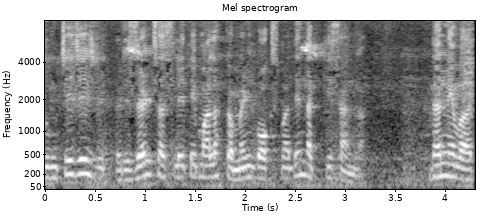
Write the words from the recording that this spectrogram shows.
तुमचे जे रिझल्ट्स असले ते मला कमेंट बॉक्समध्ये नक्की सांगा. धन्यवाद.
